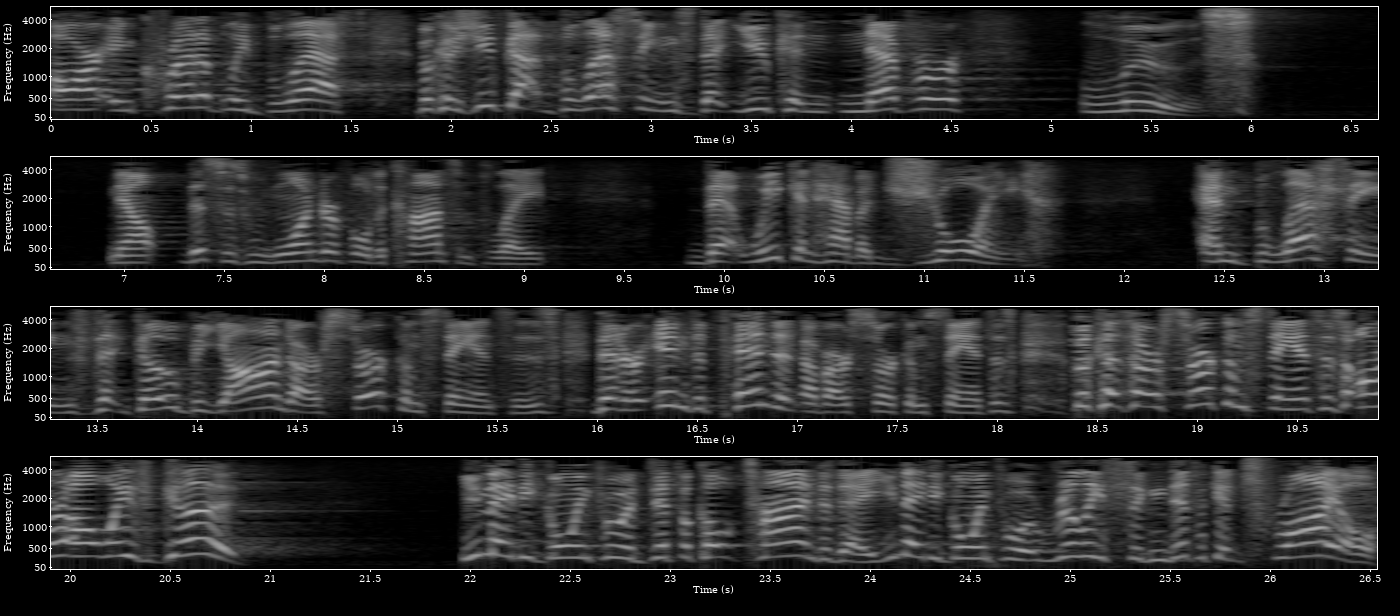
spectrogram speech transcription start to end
are incredibly blessed because you've got blessings that you can never lose. Now, this is wonderful to contemplate that we can have a joy and blessings that go beyond our circumstances, that are independent of our circumstances, because our circumstances aren't always good. You may be going through a difficult time today. You may be going through a really significant trial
